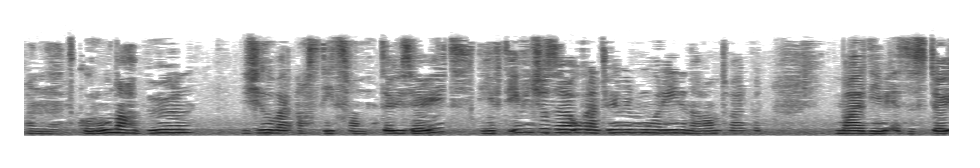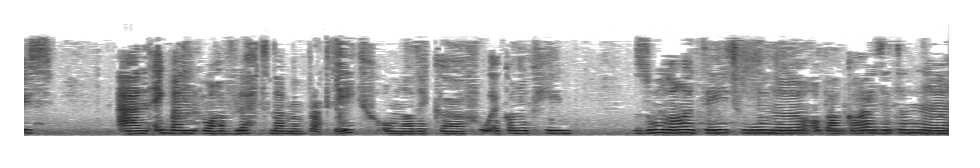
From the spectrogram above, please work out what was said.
van het corona gebeuren. Gilles werkt nog steeds van thuis uit. Die heeft eventjes uh, over en twee weer mogen rijden naar Antwerpen. Maar die is dus thuis. En ik ben wat gevlucht naar mijn praktijk, omdat ik, uh, ik kan ook geen zo lange tijd gewoon uh, op elkaar zitten. Uh,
